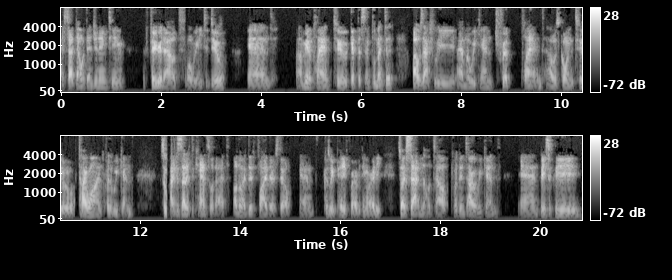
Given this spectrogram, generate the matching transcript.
I sat down with the engineering team, figured out what we need to do, and uh, made a plan to get this implemented. I was actually, I had my weekend trip planned. I was going to Taiwan for the weekend. So I decided to cancel that, although I did fly there still, and because we paid for everything already. So I sat in the hotel for the entire weekend and basically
